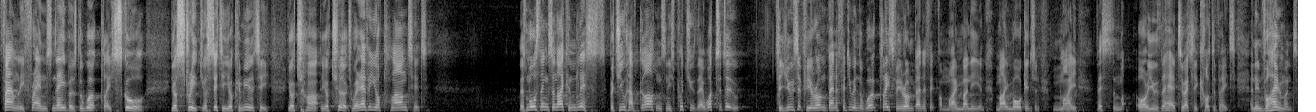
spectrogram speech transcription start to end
family, friends, neighbors, the workplace, school, your street, your city, your community, your, your church, wherever you're planted. There's more things than I can list, but you have gardens and He's put you there. What to do? to use it for your own benefit, you in the workplace for your own benefit, for my money and my mortgage and my this, and my, or are you there to actually cultivate an environment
